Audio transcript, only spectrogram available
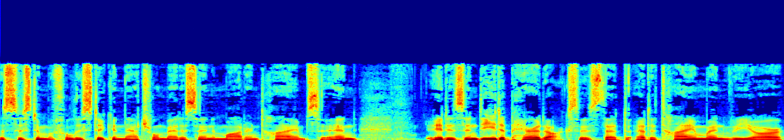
a system of holistic and natural medicine in modern times. And it is indeed a paradox is that at a time when we are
